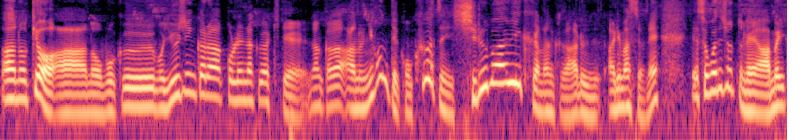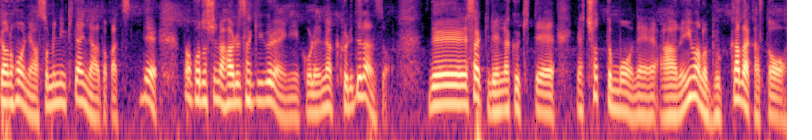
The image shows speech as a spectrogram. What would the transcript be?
あの今日あの僕も友人からこう連絡が来て、なんかあの日本ってこう9月にシルバーウィークかなんかがあるありますよねで、そこでちょっとね、アメリカの方に遊びに行きたいなとかっつって、まあ、今年の春先ぐらいにこう連絡くれてたんですよ。で、さっき連絡来て、いやちょっともうね、あの今の物価高と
